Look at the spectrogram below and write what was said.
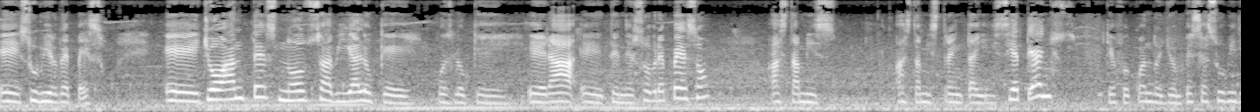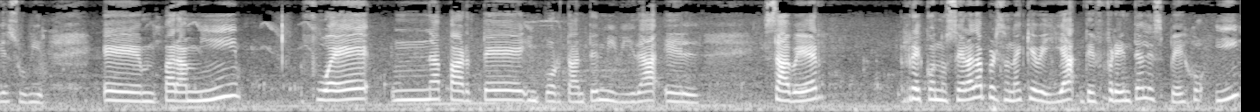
eh, subir de peso. Eh, yo antes no sabía lo que, pues lo que era eh, tener sobrepeso hasta mis, hasta mis 37 años que fue cuando yo empecé a subir y a subir. Em, para mí fue una parte importante en mi vida el saber reconocer a la persona que veía de frente al espejo y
